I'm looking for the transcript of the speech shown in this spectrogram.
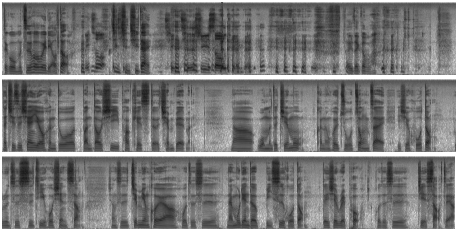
这个我们之后会聊到，没错，敬请期待，请持续收听。到底在干嘛？那其实现在也有很多板道系 podcast 的前辈们，那我们的节目可能会着重在一些活动，不论是实体或线上，像是见面会啊，或者是乃木链的笔试活动的一些 report 或者是介绍，这样。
